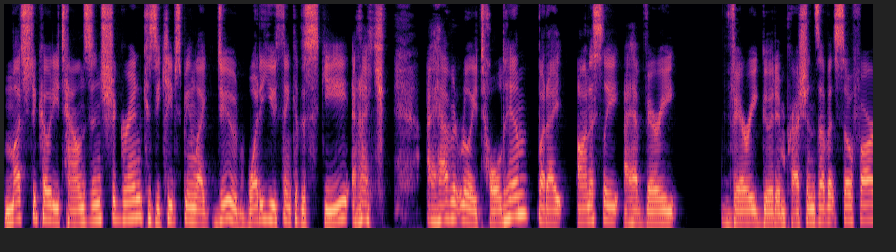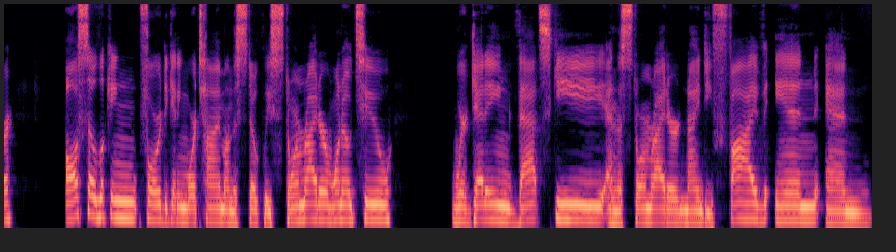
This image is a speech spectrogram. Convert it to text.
much to Cody Townsend's chagrin, because he keeps being like, dude, what do you think of the ski? And I, I haven't really told him, but I honestly, I have very, very good impressions of it so far. Also looking forward to getting more time on the Stöckli Stormrider 102 we're getting that ski and the Stormrider 95 in and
